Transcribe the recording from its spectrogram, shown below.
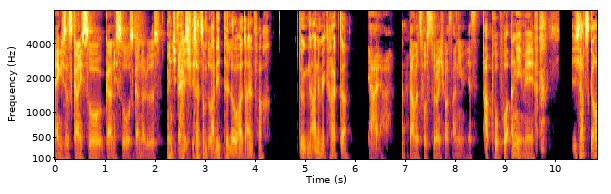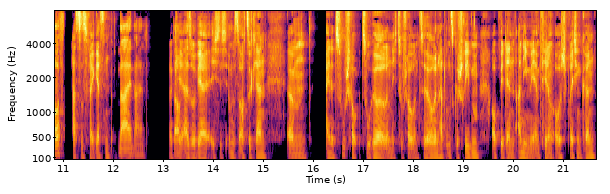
Eigentlich ist das gar nicht so, gar nicht so skandalös. Wenn ich ehrlich ich, ich hatte so ein bin, Buddy Pillow halt einfach. Mit irgendeinem Anime-Charakter. Ja, ja. Damals wusstest du noch nicht, was Anime ist. Apropos Anime. Ich hab's gehofft. Hast du es vergessen? Nein, nein. Okay, Doch. also wer, ich, ich, um es aufzuklären, ähm, eine Zuschau Zuhörerin, nicht Zuschauerin, Zuhörerin hat uns geschrieben, ob wir denn Anime-Empfehlungen aussprechen können.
